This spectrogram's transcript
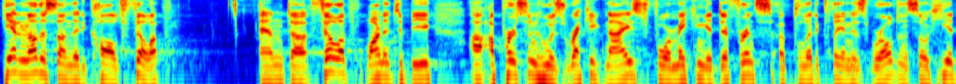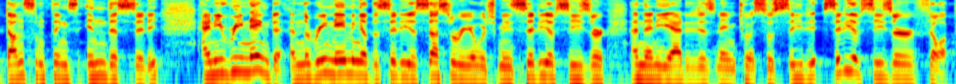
He had another son that he called Philip. And uh, Philip wanted to be uh, a person who was recognized for making a difference uh, politically in his world. And so he had done some things in this city and he renamed it. And the renaming of the city is Caesarea, which means city of Caesar. And then he added his name to it. So city, city of Caesar, Philip.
